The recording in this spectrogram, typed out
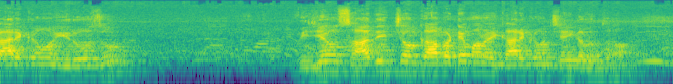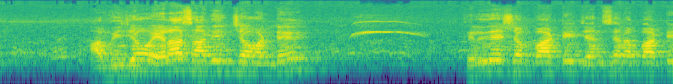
కార్యక్రమం ఈరోజు విజయం సాధించాం కాబట్టి మనం ఈ కార్యక్రమం చేయగలుగుతున్నాం. ఆ విజయం ఎలా సాధించామంటే Telugu Desam party Janasena party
